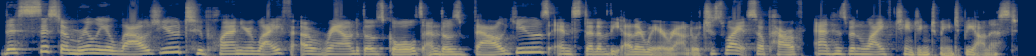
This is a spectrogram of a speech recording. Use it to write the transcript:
this system really allows you to plan your life around those goals and those values instead of the other way around, which is why it's so powerful and has been life changing to me, to be honest.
